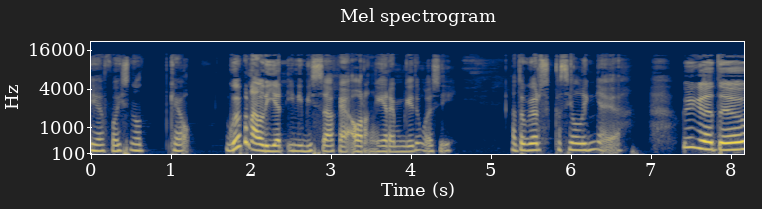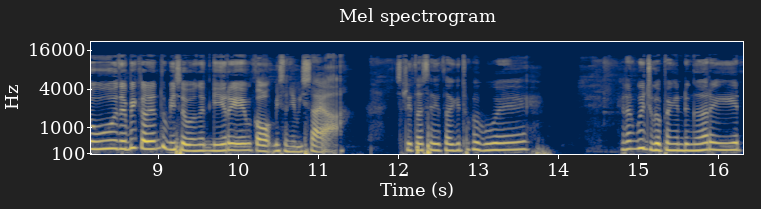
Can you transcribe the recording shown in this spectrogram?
ya voice note kayak gue pernah lihat ini bisa kayak orang ngirim gitu gak sih? Atau gue harus kasih linknya ya? Gue gak tahu tapi kalian tuh bisa banget ngirim kalau misalnya bisa ya. Cerita cerita gitu ke gue. Ya kan gue juga pengen dengerin.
